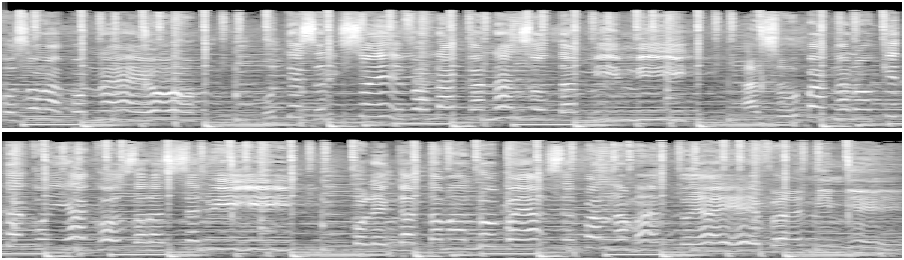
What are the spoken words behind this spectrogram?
kozonga pona yo. Ote selection evandaka na nzota mimi. Azobanga nokita koya kozala selui. Koleka ta maloba ya sepa na mato ya Eva mimie.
